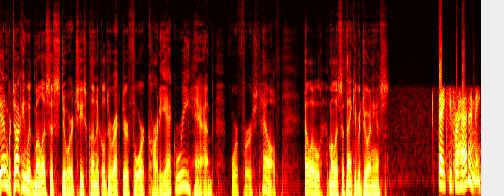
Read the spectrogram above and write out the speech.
Jen, we're talking with Melissa Stewart. She's clinical director for cardiac rehab for FirstHealth. Hello, Melissa. Thank you for joining us. Thank you for having me.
